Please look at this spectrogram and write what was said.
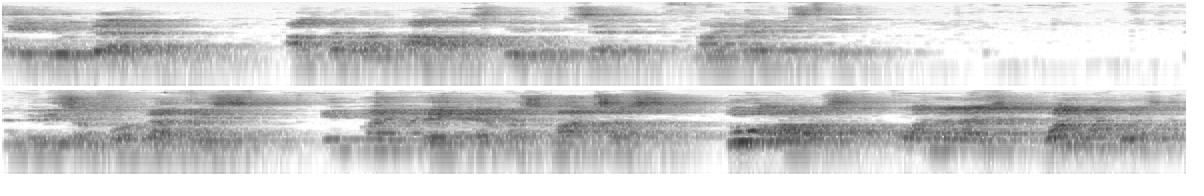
will there after one hour, people said, My head is ill. And the reason for that is it might take them as much as two hours to analyze one question.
